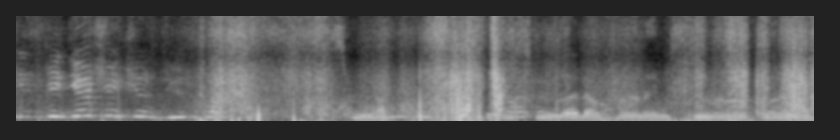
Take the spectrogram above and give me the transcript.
Biz video çekiyoruz yüz bak. Bismillah. Bismillahirrahmanirrahim. Bismillahirrahmanirrahim.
